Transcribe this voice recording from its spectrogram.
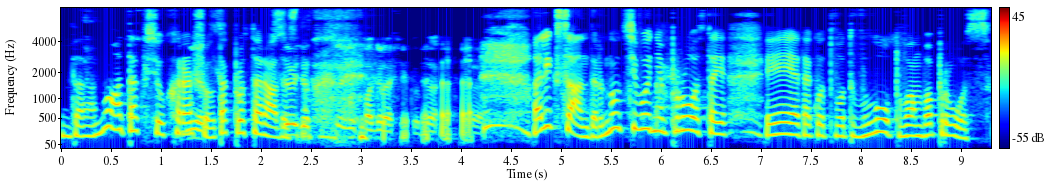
Да, ну а так все хорошо, Нет, так просто радостно. Все идет, все идет по графику, да, да. Александр, ну сегодня просто э, так вот, вот в лоб вам вопрос.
